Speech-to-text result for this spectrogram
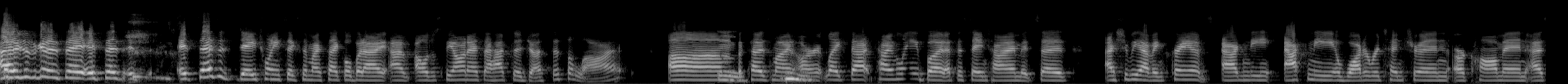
I was just gonna say it says it's it says it's day 26 in my cycle, but I, I will just be honest, I have to adjust this a lot um mm. because mine mm-hmm. aren't like that timely. But at the same time, it says I should be having cramps, acne, acne, and water retention are common as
